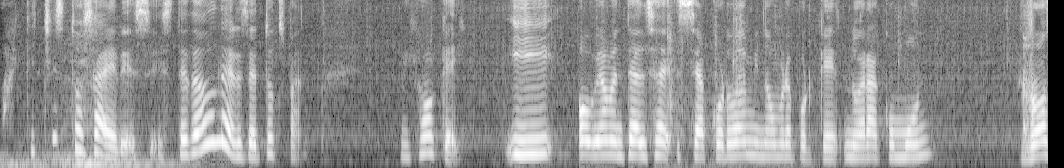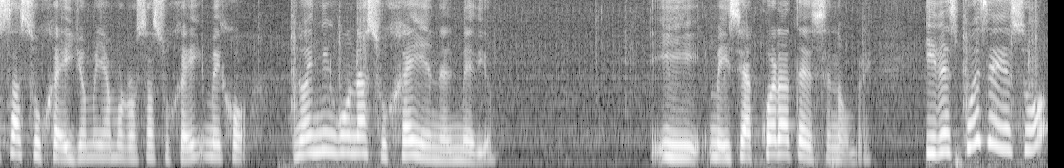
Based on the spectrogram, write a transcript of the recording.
ay, qué chistosa eres. Este, ¿De dónde eres? De Tuxpan. Me dijo, ok. Y obviamente él se, se acordó de mi nombre porque no era común. Rosa Sujei, yo me llamo Rosa Sujei. Y me dijo, no hay ninguna Sujei en el medio. Y me dice, acuérdate de ese nombre. Y después de eso,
